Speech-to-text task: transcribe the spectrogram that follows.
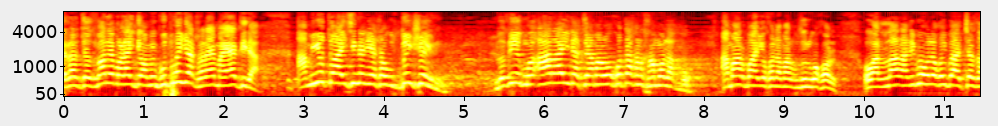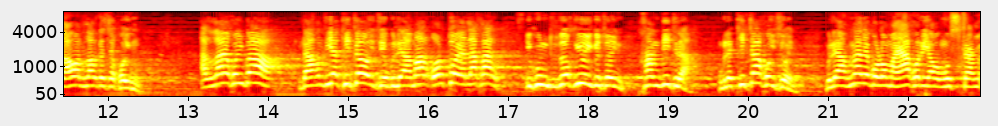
এরা জজবারে বাড়াই দিও, আমি বুঝবই যা ধরাই মায়া দিরা। আমিও তো আইছি না একটা উদ্দেশ্যই যদি আর আই নাতে আমার ও কথা খান খামো লাগবো। আমার ভাই হল আমার বুজুর্গ হল ও আল্লাহর আলিম হলে কইবা আচ্ছা যাও আল্লাহর কাছে কইম। আল্লাহ কইবা, ডাক দিয়া কিতা হয়েছে বলে, আমার অর্থ এলাকার ইগুন দুদকি হয়ে গেছেন, খান্দিতরা। বলে, কিতা কইছেন বলে আপনারে বড় মায়া করি আও মুস্তামি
